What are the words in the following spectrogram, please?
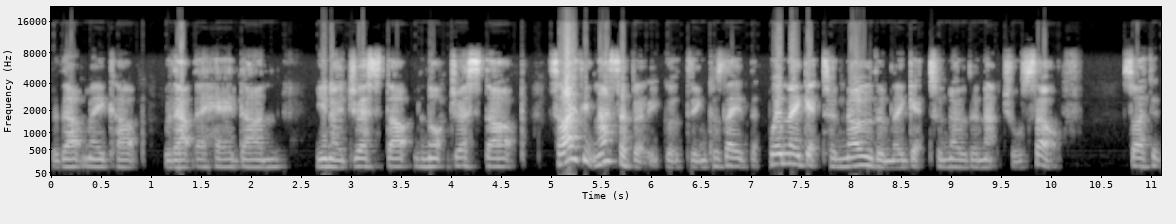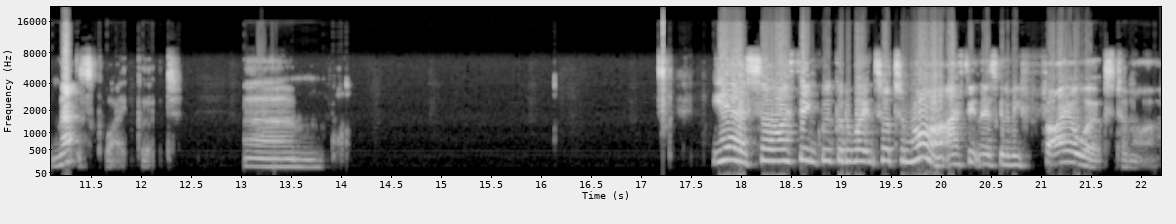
without makeup, without their hair done, you know, dressed up, not dressed up. So I think that's a very good thing because they when they get to know them, they get to know the natural self. So I think that's quite good. Um, yeah, so I think we're going to wait until tomorrow. I think there's going to be fireworks tomorrow.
